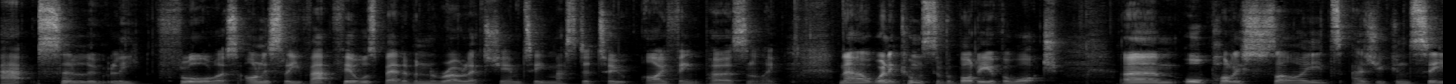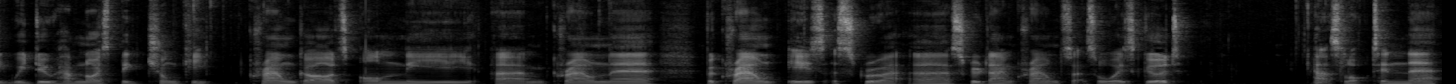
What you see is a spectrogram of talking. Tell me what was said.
Absolutely flawless. Honestly, that feels better than the Rolex GMT Master 2, I think personally. Now, when it comes to the body of the watch, um, all polished sides, as you can see. We do have nice big chunky crown guards on the um, crown there. The crown is a screw, uh, screw down crown, so that's always good. That's locked in there.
